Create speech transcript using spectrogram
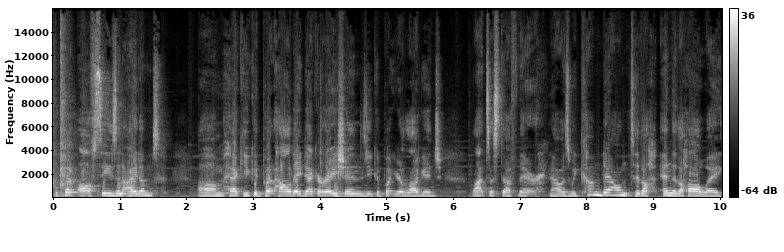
to put off-season items. Um, heck, you could put holiday decorations, you could put your luggage, lots of stuff there. Now, as we come down to the end of the hallway,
